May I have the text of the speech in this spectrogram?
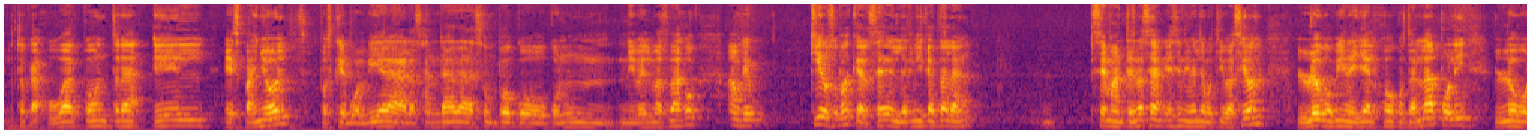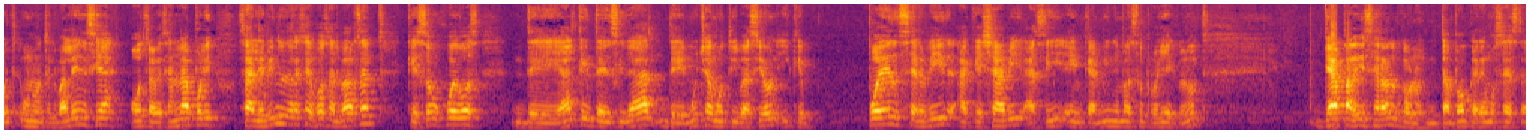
le toca jugar contra el español, pues que volviera a las andadas un poco con un nivel más bajo, aunque quiero sumar que al ser el derby catalán, se mantendrá ese nivel de motivación. Luego viene ya el juego contra el Napoli, luego uno contra el Valencia, otra vez el Napoli. O sea, le viene una racha de juegos al Barça que son juegos de alta intensidad, de mucha motivación y que pueden servir a que Xavi así encamine más su proyecto, ¿no? Ya para ir cerrando, bueno, tampoco queremos este,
